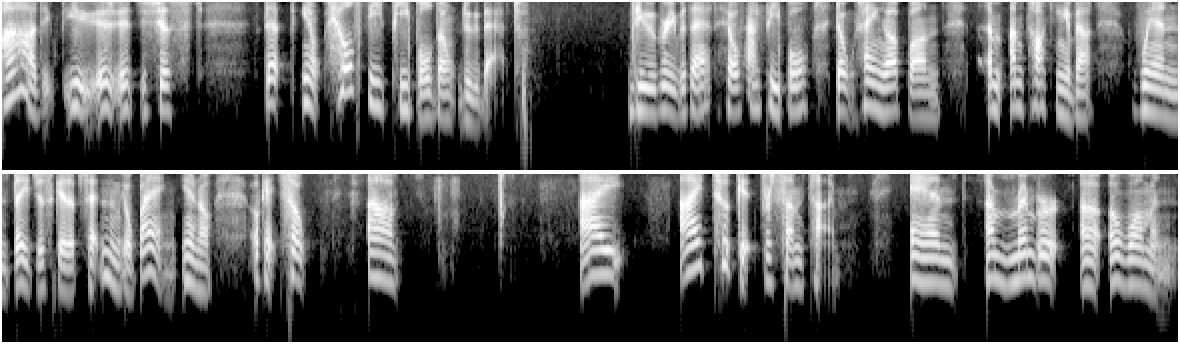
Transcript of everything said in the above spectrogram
odd! You, it, it's just that you know, healthy people don't do that. Do you agree with that? Healthy people don't hang up on. I'm, I'm talking about when they just get upset and then go bang. You know. Okay, so um, I I took it for some time, and I remember uh, a woman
